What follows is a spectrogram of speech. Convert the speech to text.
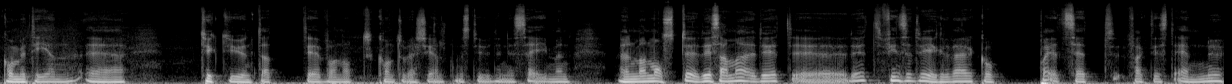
kommittén eh, tyckte ju inte att det var något kontroversiellt med studien i sig. Men, men man måste, det, är samma, det, är ett, det är ett, finns ett regelverk och på ett sätt faktiskt ännu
